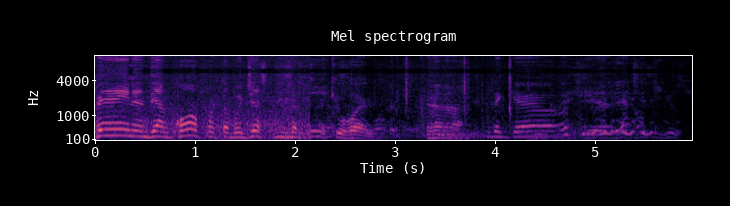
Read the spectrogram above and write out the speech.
pain and the uncomfortable, just this. Thank you, Juan. Uh, the girl.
